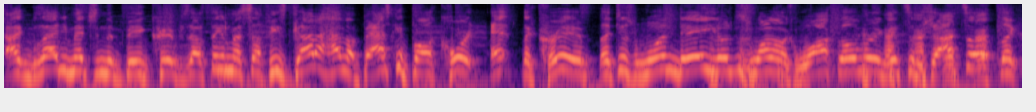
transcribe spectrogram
I'm glad you mentioned the big crib because I was thinking to myself, he's got to have a basketball court at the crib. Like just one day, you don't just want to like walk over and get some shots up. Like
